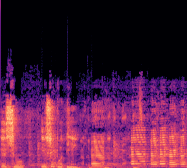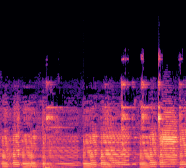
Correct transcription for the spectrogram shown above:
এসো। এসো পথিক ভুলিব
